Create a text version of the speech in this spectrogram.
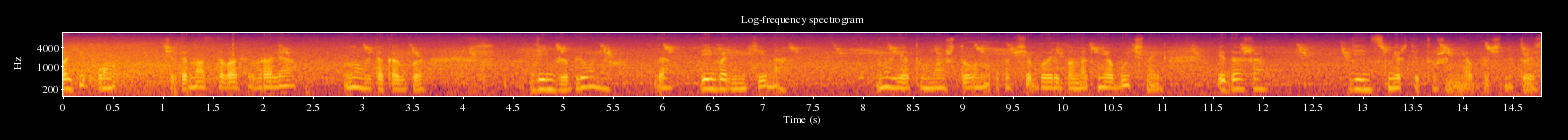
Погиб он 14 февраля, ну это как бы день влюбленных, да, день Валентина. Ну, я думаю, что он вообще был ребенок необычный, и даже день смерти тоже необычный. То есть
